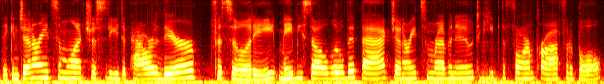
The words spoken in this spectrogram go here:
They can generate some electricity to power their facility, maybe sell a little bit back, generate some revenue to keep mm-hmm. the farm profitable.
